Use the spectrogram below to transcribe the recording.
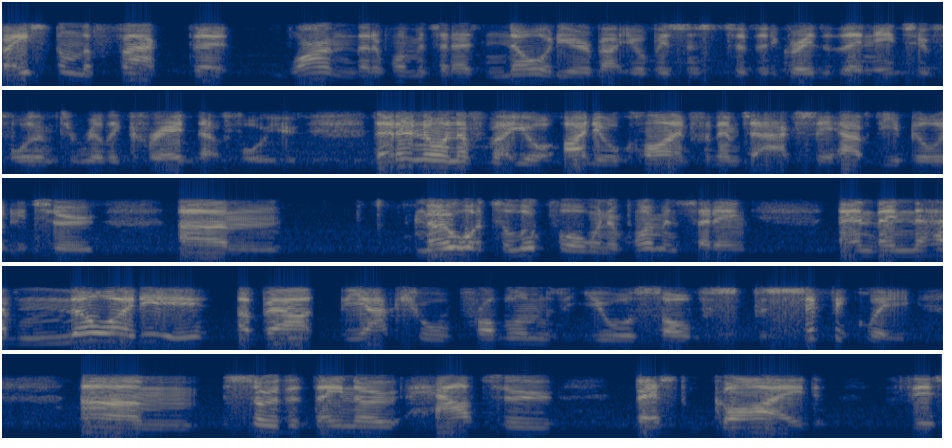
based on the fact that one, that appointment setter has no idea about your business to the degree that they need to for them to really create that for you. They don't know enough about your ideal client for them to actually have the ability to um, know what to look for when appointment setting and they have no idea about the actual problems that you will solve specifically, um, so that they know how to best guide this,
